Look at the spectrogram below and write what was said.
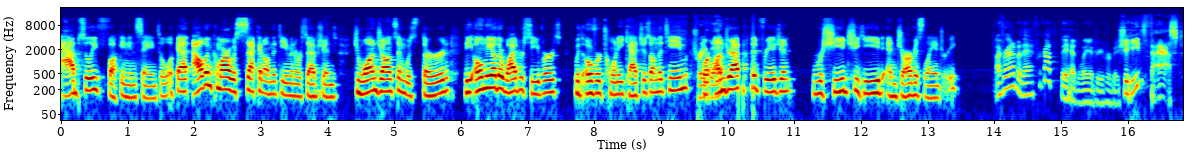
absolutely fucking insane to look at. Alvin Kamara was second on the team in receptions. Juwan Johnson was third. The only other wide receivers with over 20 catches on the team Tre'Quan. were undrafted free agent Rashid Shaheed and Jarvis Landry. I forgot about that. I forgot that they had Landry for a bit. Shaheed's fast.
